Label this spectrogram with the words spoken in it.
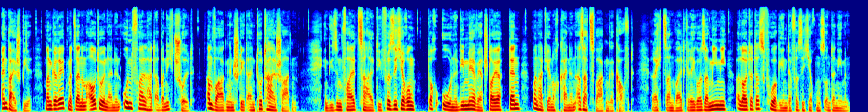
Ein Beispiel. Man gerät mit seinem Auto in einen Unfall, hat aber nicht Schuld. Am Wagen entsteht ein Totalschaden. In diesem Fall zahlt die Versicherung, doch ohne die Mehrwertsteuer, denn man hat ja noch keinen Ersatzwagen gekauft. Rechtsanwalt Gregor Samimi erläutert das Vorgehen der Versicherungsunternehmen.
